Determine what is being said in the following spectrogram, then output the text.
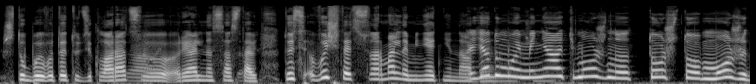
чтобы вот эту декларацию да. реально составить. Да. То есть вы считаете, все нормально, менять не надо? Я думаю, менять можно то, что может,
